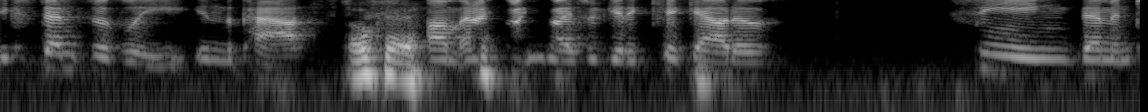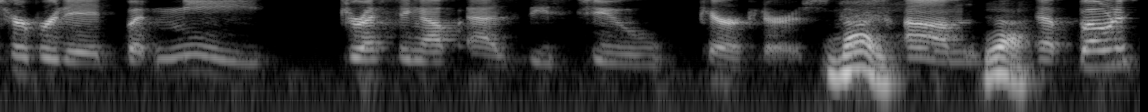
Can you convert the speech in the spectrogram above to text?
extensively in the past Okay. um and I thought you guys would get a kick out of seeing them interpreted but me dressing up as these two characters Nice. um Yeah. uh, bonus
